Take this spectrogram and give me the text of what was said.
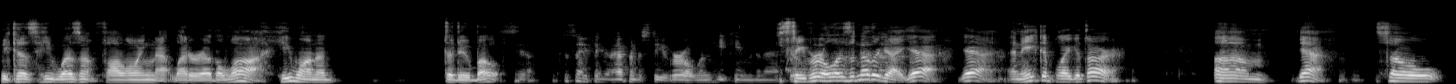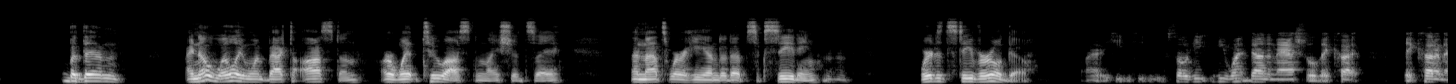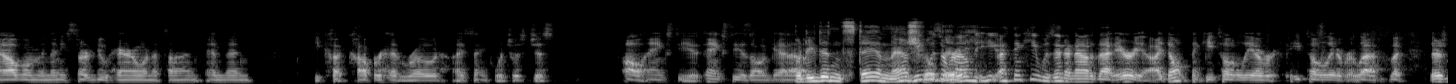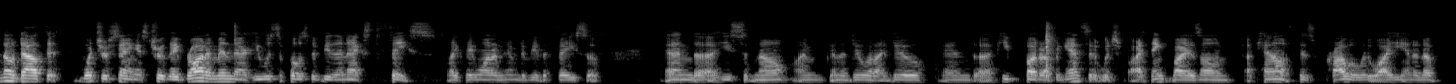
because he wasn't following that letter of the law. He wanted to do both. Yeah. It's the same thing that happened to Steve Earle when he came into Nashville. Steve Earle is another guy. Yeah, yeah, and he could play guitar. Um, yeah. Mhm. So, but then I know Willie went back to Austin, or went to Austin, I should say, and that's where he ended up succeeding. Mhm. Where did Steve Earle go? Uh, he, he so he he went down to Nashville. They cut they cut an album, and then he started to do heroin a ton, and then he cut Copperhead Road, I think, which was just all angsty, angsty as all get out. But he didn't stay in Nashville. he was did around. he? He, I think he was in and out of that area. I don't think he totally ever he totally ever left. But there's no doubt that what you're saying is true. They brought him in there. He was supposed to be the next face. Like they wanted him to be the face of. And uh, he said, "No, I'm going to do what I do." And uh, he butted up against it, which I think, by his own account, is probably why he ended up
